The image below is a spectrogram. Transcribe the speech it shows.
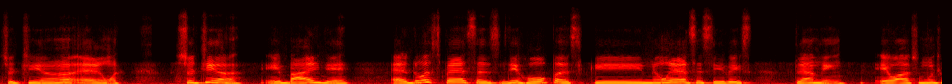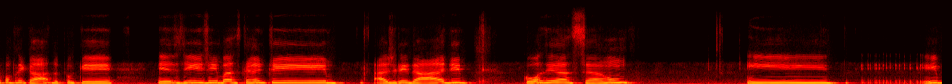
Sutiã é uma sutiã e binder é duas peças de roupas que não é acessíveis para mim, eu acho muito complicado porque exigem bastante agilidade, coordenação e, e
